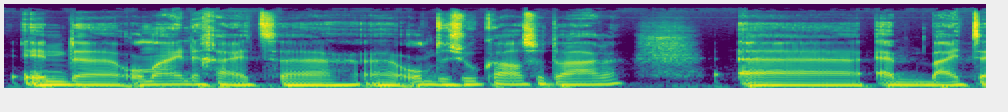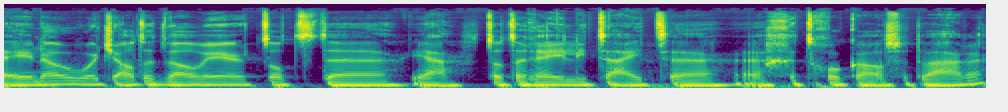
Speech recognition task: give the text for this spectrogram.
in de oneindigheid onderzoeken als het ware. en bij TNO word je altijd wel weer tot de, ja, tot de realiteit getrokken, als het ware.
